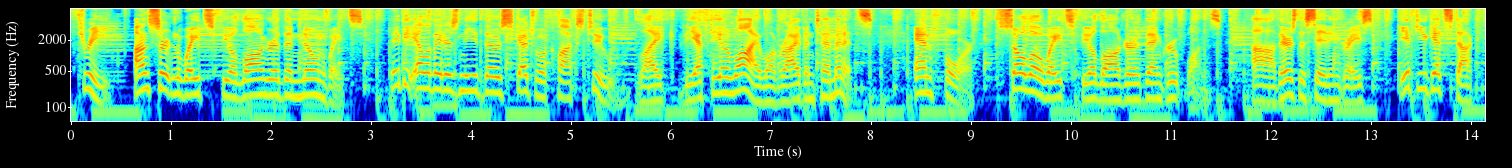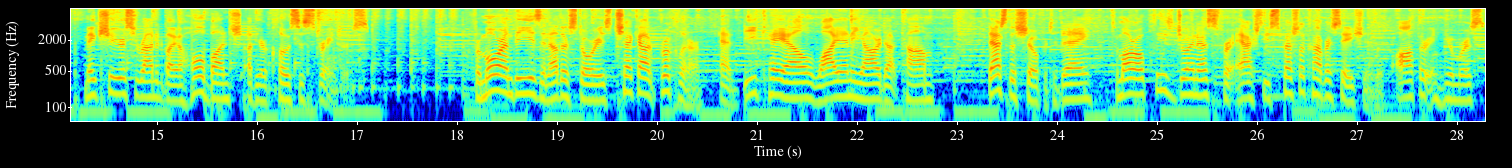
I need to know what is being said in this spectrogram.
3. Uncertain waits feel longer than known waits. Maybe elevators need those schedule clocks too, like the FDNY will arrive in 10 minutes. And four, solo waits feel longer than group ones. Ah, there's the saving grace. If you get stuck, make sure you're surrounded by a whole bunch of your closest strangers. For more on these and other stories, check out Brooklyner at bklyner.com. That's the show for today. Tomorrow, please join us for Ashley's special conversation with author and humorist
